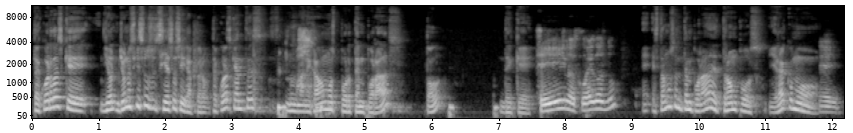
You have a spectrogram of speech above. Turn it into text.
¿Te acuerdas que, yo, yo no sé si eso, si eso siga, pero ¿te acuerdas que antes nos manejábamos por temporadas? Todo. De que Sí, los juegos, ¿no? eh, estamos en temporada de trompos y era como, Eh,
